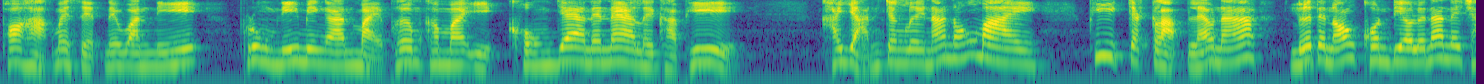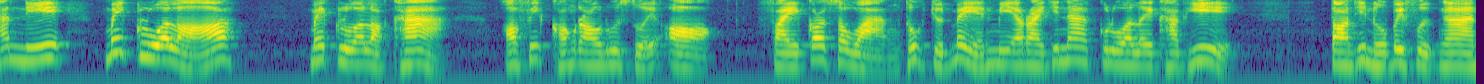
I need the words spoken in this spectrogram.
เพราะหากไม่เสร็จในวันนี้ พรุ่งนี้มีงานใหม่เพิ่มเข้ามาอีกคงแย่แน่ ๆ เลยค่ะพี่ ขยันจังเลยนะน้องใหม่ พี่จะกลับแล้วนะ เหลือแต่น้องคนเดียวเลยนะในชั้นนี้ ไม่กลัวหรอ ไม่กลัวหรอกค่ะ ออฟฟิศของเราดูสวยออก ไฟก็สว่างทุกจุดไม่เห็นมีอะไรที่น่ากลัวเลยค่ะพี่ ตอนที่หนูไปฝึกงาน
